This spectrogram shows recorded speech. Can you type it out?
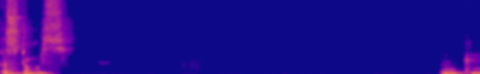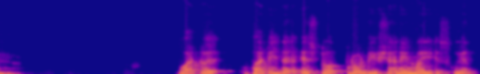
customers. Okay. What What is the stored procedure in MySQL?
